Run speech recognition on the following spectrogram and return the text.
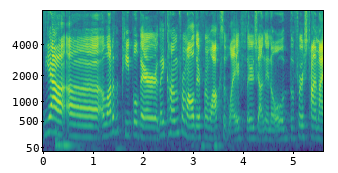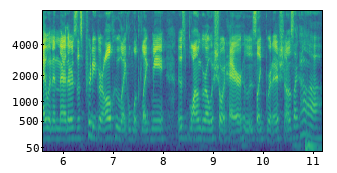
yeah. Uh, a lot of the people there, they come from all different walks of life. There's young and old. The first time I went in there, there was this pretty girl who like looked like me. This blonde girl with short hair who was like British, and I was like, ah.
